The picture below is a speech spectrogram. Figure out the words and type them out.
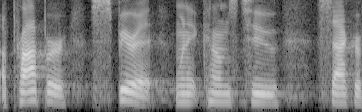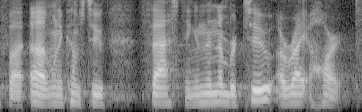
a proper spirit when it comes to sacrifice, uh, when it comes to fasting. And then number two, a right heart.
